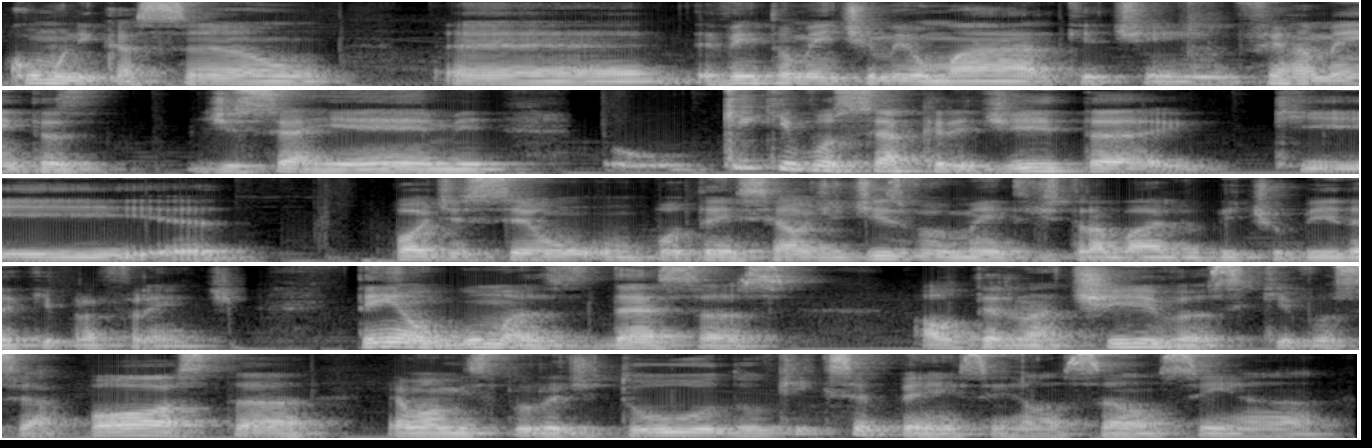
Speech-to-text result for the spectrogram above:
comunicação, é, eventualmente e-mail marketing, ferramentas de CRM. O que, que você acredita que é, pode ser um, um potencial de desenvolvimento de trabalho B2B daqui para frente? Tem algumas dessas alternativas que você aposta? É uma mistura de tudo? O que, que você pensa em relação assim, a,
